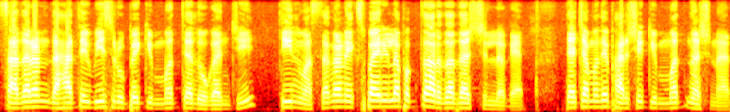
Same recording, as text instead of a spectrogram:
साधारण दहा ते वीस रुपये किंमत त्या दोघांची तीन वाजता कारण एक्सपायरीला फक्त अर्धा तास शिल्लक आहे. त्याच्यामध्ये फारशी किंमत नसणार.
